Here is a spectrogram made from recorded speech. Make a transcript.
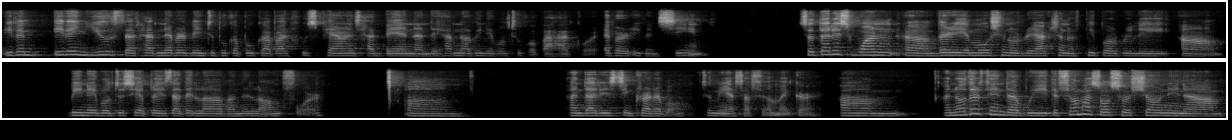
even even youth that have never been to Puka Puka, but whose parents had been and they have not been able to go back or ever even seen. So that is one uh, very emotional reaction of people really um, being able to see a place that they love and they long for. Um, and that is incredible to me as a filmmaker. Um, another thing that we, the film has also shown in an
